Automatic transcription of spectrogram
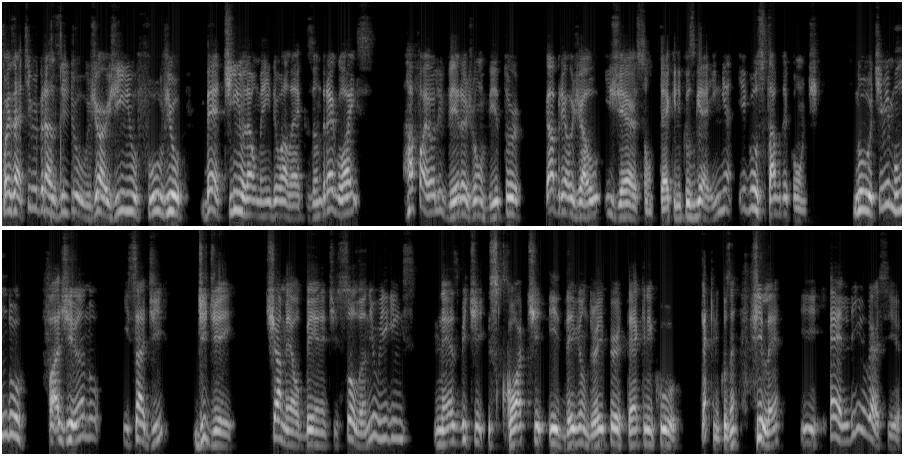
Pois é, time Brasil, Jorginho, Fúvio, Betinho, Léo Mendel, Alex, André Góes, Rafael Oliveira, João Vitor, Gabriel Jaú e Gerson, técnicos Guerrinha e Gustavo De Conte. No time mundo, Fagiano e Sadi, DJ, Chamel, Bennett, Solano e Wiggins, Nesbitt, Scott e Davion Draper, técnico, técnicos, né? Filé e Elinho Garcia.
